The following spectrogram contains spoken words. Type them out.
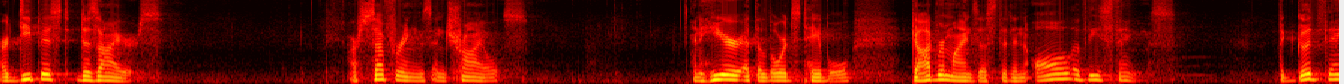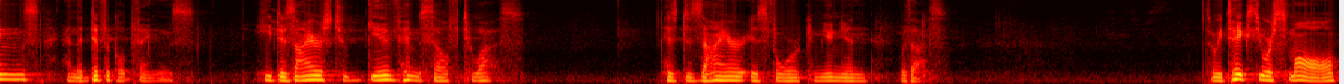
our deepest desires, our sufferings and trials. And here at the Lord's table, God reminds us that in all of these things, the good things and the difficult things, He desires to give Himself to us. His desire is for communion with us. So he takes your small,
